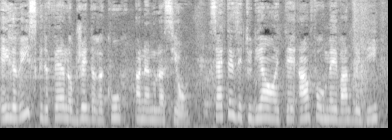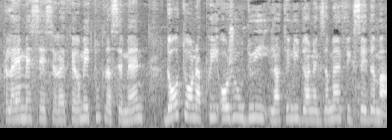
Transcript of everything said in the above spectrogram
et il risque de faire l'objet de recours en annulation. Certains étudiants ont été informés vendredi que la MSC serait fermée toute la semaine. D'autres ont appris aujourd'hui la tenue d'un examen fixé demain.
